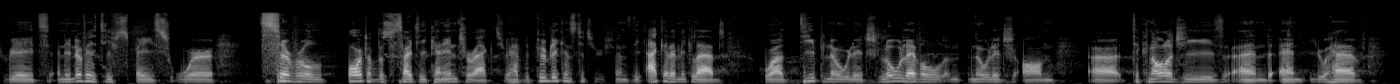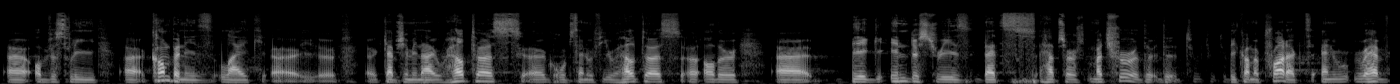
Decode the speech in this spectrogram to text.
create an innovative space where several part of the society can interact. You have the public institutions, the academic labs, who are deep knowledge, low-level knowledge on uh, technologies, and, and you have obviously uh, companies like uh, uh, Capgemini who helped us, uh, Groupe Sanofi who helped us, other big industries that helps us mature the, the, to, to become a product. And we have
